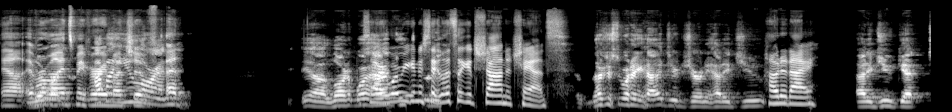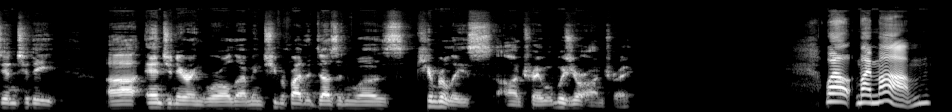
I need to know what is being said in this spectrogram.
yeah. It Lauren- reminds me very about much you, of. Lauren? And Yeah, Lauren. Well, Sorry, what did were you you- going to say? Let's like give Sean a chance. I was just wondering, how did your journey? How did you? How did I? How did you get into the uh, engineering world? I mean, Cheaper by the Dozen was Kimberly's entree. What was your entree? Well, my mom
